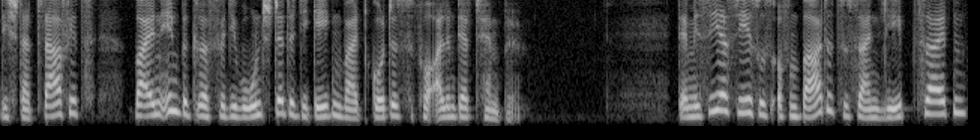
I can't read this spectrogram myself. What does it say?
die Stadt Davids, war ein Inbegriff für die Wohnstätte, die Gegenwart Gottes, vor allem der Tempel. Der Messias Jesus offenbarte zu seinen Lebzeiten,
